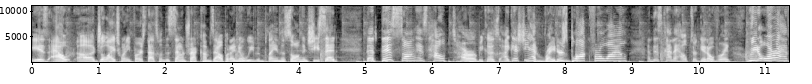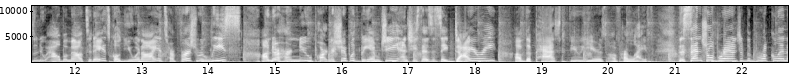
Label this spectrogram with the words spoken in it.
is out uh, July 21st. That's when the soundtrack comes out, but I know we've been playing the song. And she said that this song has helped her because I guess she had writer's block for a while, and this kind of helped her get over it. Rita Ora has a new album out today. It's called You and I. It's her first release under her new partnership with BMG, and she says it's a diary of the past few years of her life. The Central Branch of the Brooklyn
